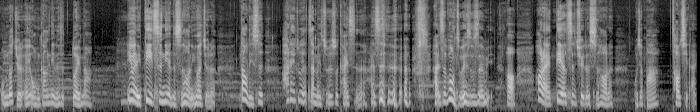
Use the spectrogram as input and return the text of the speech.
我们都觉得，哎、欸，我们刚刚念的是对吗？因为你第一次念的时候，你会觉得到底是哈利路亚赞美主耶稣开始呢，还是 还是奉主耶稣圣名？好，后来第二次去的时候呢，我就把它抄起来。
